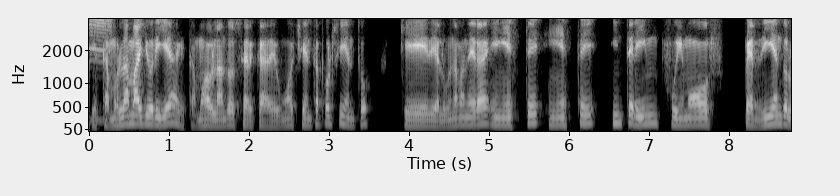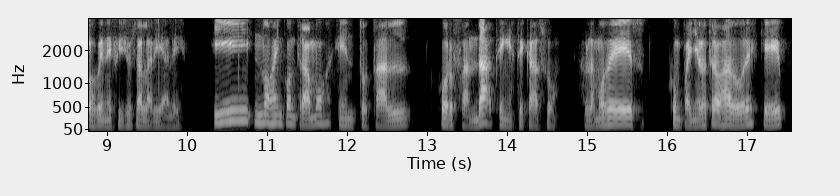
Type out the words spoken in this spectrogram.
Y estamos la mayoría, estamos hablando cerca de un 80%, que de alguna manera en este, en este interín fuimos perdiendo los beneficios salariales y nos encontramos en total orfandad en este caso. Hablamos de compañeros trabajadores que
